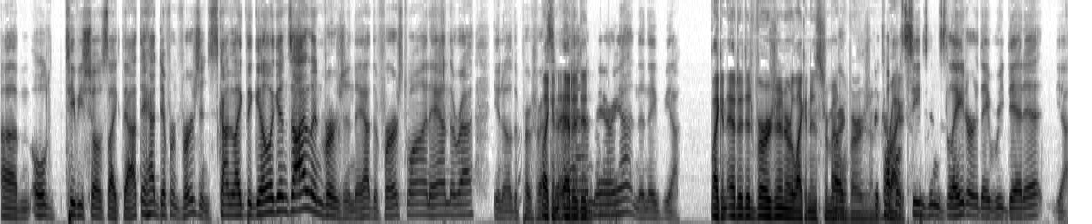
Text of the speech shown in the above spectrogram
um, old TV shows like that, they had different versions. It's kind of like the Gilligan's Island version. They had the first one and the rest, you know, the professor like an edited- and Mary Ann, and then they, yeah, like an edited version or like an instrumental Or version. a couple Right. seasons later they redid it. Yeah,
